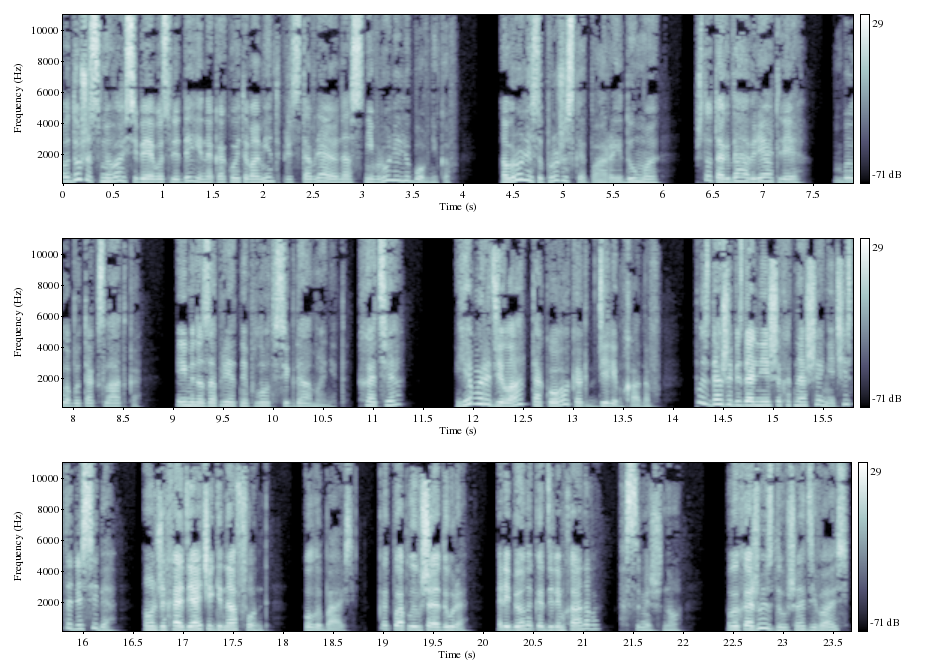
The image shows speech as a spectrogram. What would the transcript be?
В душе смываю себя его следы и на какой-то момент представляю нас не в роли любовников, а в роли супружеской пары и думаю, что тогда вряд ли было бы так сладко. Именно запретный плод всегда манит. Хотя я бы родила такого, как Делимханов. Пусть даже без дальнейших отношений, чисто для себя. Он же ходячий генофонд. Улыбаюсь, как поплывшая дура. Ребенок от Делимханова? Смешно. Выхожу из душа, одеваюсь,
